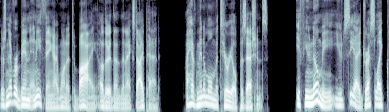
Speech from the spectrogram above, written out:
There's never been anything I wanted to buy other than the next iPad. I have minimal material possessions. If you know me, you'd see I dress like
